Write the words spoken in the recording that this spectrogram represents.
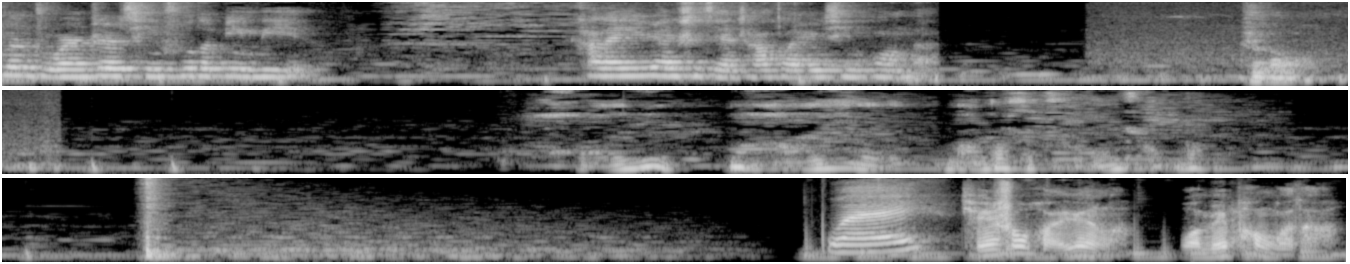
问主任，这是秦叔的病历。他来医院是检查怀孕情况的。知道了。怀孕？那孩子难道是楚凌晨的？喂，秦叔怀孕了，我没碰过她，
